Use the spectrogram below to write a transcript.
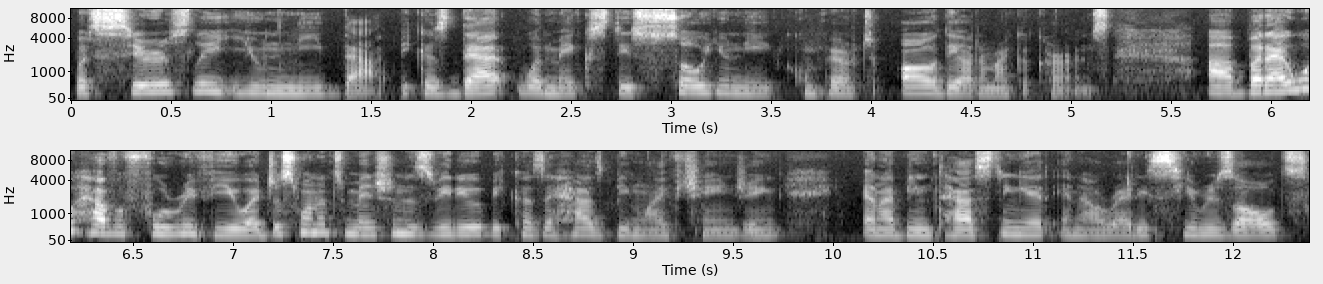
but seriously, you need that because that what makes this so unique compared to all the other microcurrents. Uh, but I will have a full review. I just wanted to mention this video because it has been life-changing and I've been testing it and I already see results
